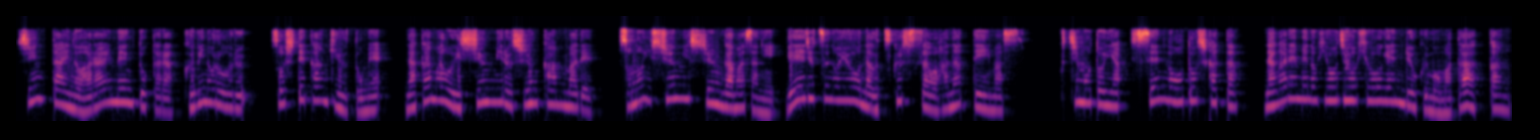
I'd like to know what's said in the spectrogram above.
身体のアライメントから首のロール、そして緩急止め、仲間を一瞬見る瞬間まで、その一瞬一瞬がまさに芸術のような美しさを放っています。口元や視線の落とし方、流れ目の表情表現力もまた圧巻。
